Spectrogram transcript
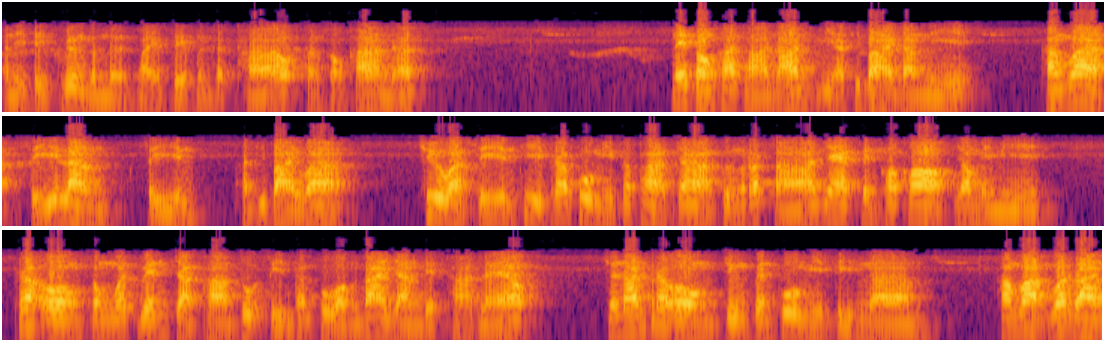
อันนี้เป็นเครื่องดำเนินไปเปรียบเหมือนกับเท้าทั้งสองข้างนะ ในสองคาถานั้นมีอธิบายดังนี้คำว่าสีลัง ศีล อธิบายว่า ชื่อว่าศีลที่พระผู้มีพระภาคเจ้าพึงรักษาแยกเป็นข้อๆย่อมไม่มี พระองค์ทรงงดเว้นจากความทุศีลทั้งปวงได้อย่างเด็ดขาดแล้ว ฉะนั้นพระองค์จึงเป็นผู้มีศีลงามคำว่าวรัง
